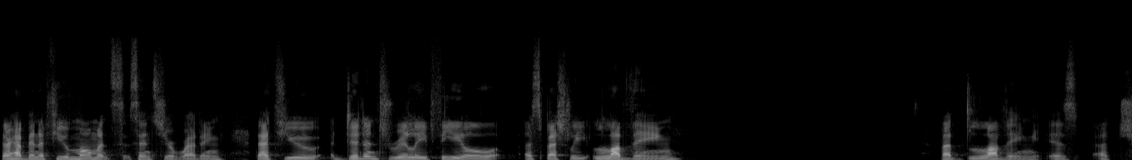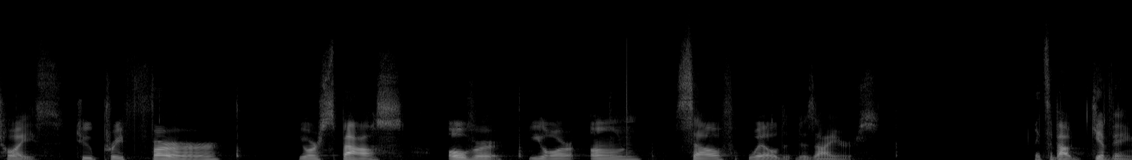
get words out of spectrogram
There have been a few moments since your wedding that you didn't really feel especially loving, but loving is a choice to prefer your spouse over your own self willed desires. It's about giving.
